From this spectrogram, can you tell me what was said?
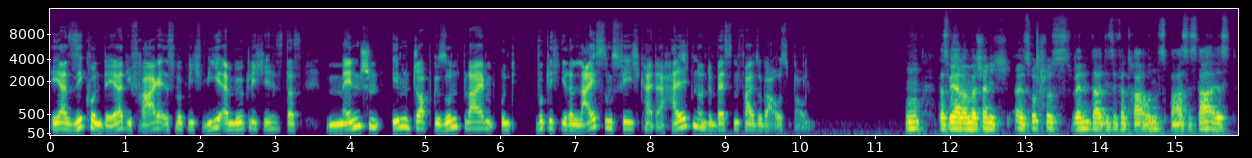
eher sekundär. Die Frage ist wirklich, wie ermögliche ich es, dass Menschen im Job gesund bleiben und wirklich ihre Leistungsfähigkeit erhalten und im besten Fall sogar ausbauen. Hm, das wäre dann wahrscheinlich als Rückschluss, wenn da diese Vertrauensbasis da ist,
